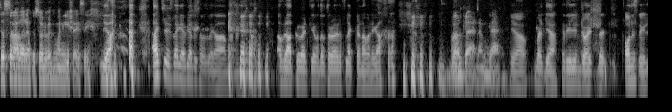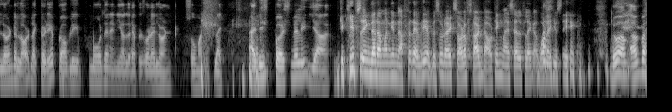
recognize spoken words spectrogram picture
Just another uh, episode with Manish, I see. yeah, actually, it's like every other episode. Like, ah, man, अब रात को बैठ के मतलब थोड़ा reflect करना पड़ेगा. I'm glad. I'm glad. Yeah, but yeah, I really enjoyed that. Honestly, learned a lot. Like today, probably more than any other episode, I learned so much. Like at least personally, yeah. You keep saying that, Aman. And after every episode, I sort of start doubting myself. Like, what are you saying? no, I'm. I'm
